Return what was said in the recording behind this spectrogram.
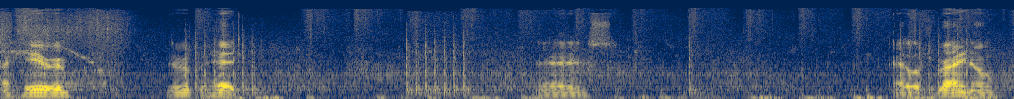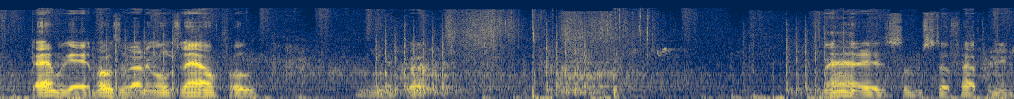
I hear them. They're up ahead. There's elephant rhino. Damn, we're getting loads of animals now, folks. Oh my god. Man, there's some stuff happening.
